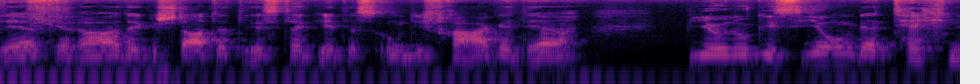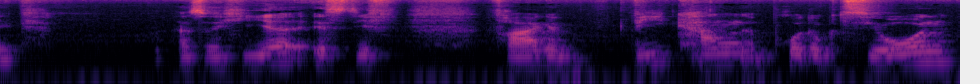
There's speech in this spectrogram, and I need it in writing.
der gerade gestartet ist. Da geht es um die Frage der Biologisierung der Technik. Also hier ist die Frage, wie kann Produktion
